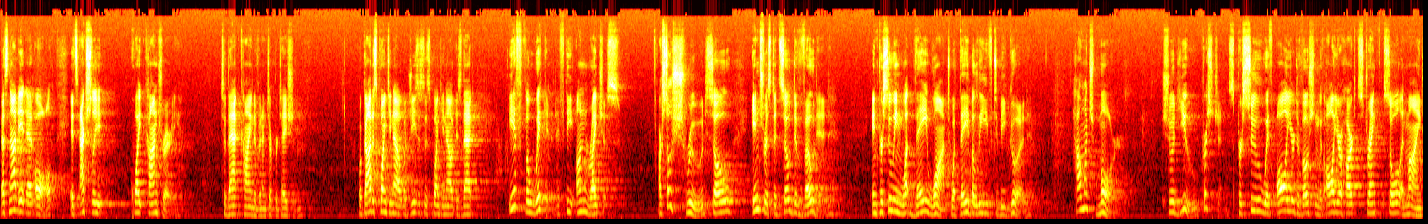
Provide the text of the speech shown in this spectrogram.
That's not it at all. It's actually quite contrary to that kind of an interpretation. What God is pointing out, what Jesus is pointing out, is that if the wicked, if the unrighteous, are so shrewd, so interested, so devoted in pursuing what they want, what they believe to be good, how much more should you, Christians, pursue with all your devotion, with all your heart, strength, soul, and mind,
